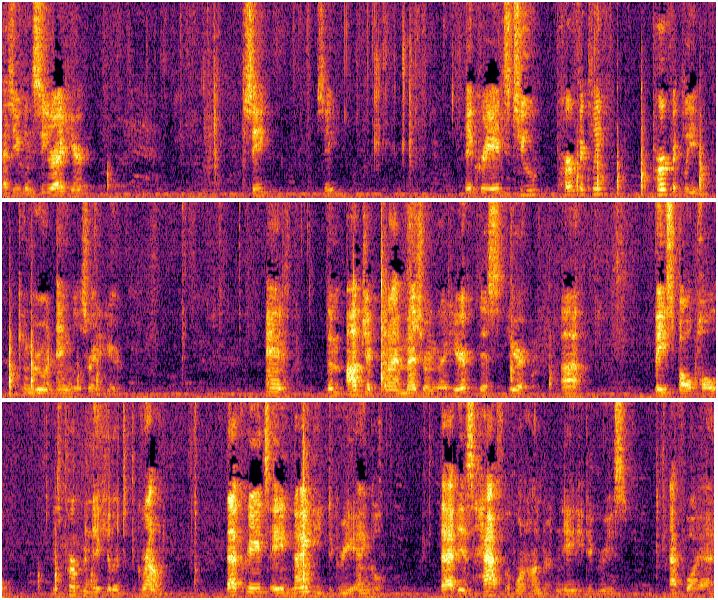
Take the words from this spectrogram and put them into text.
as you can see right here. See? See? It creates two perfectly, perfectly congruent angles right here. And the object that I'm measuring right here, this here uh, baseball pole, is perpendicular to the ground. That creates a 90 degree angle. That is half of 180 degrees, FYI.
